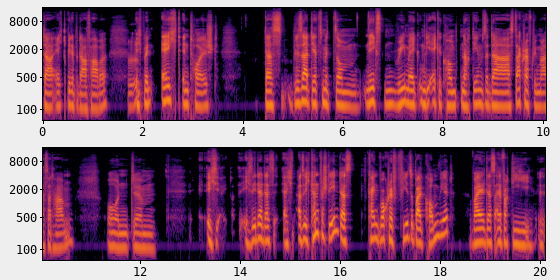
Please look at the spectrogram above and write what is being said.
da echt Redebedarf habe. Mhm. Ich bin echt enttäuscht, dass Blizzard jetzt mit so einem nächsten Remake um die Ecke kommt, nachdem sie da StarCraft remastered haben. Und ähm, ich, ich sehe da das, ich, also ich kann verstehen, dass kein Warcraft 4 so bald kommen wird, weil das einfach die äh,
